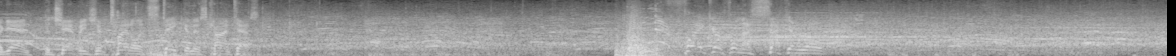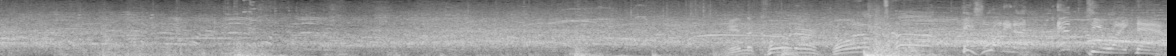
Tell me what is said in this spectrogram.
Again, the championship title at stake in this contest. Neck breaker from the second rope. In the corner. Going up top. He's running on empty right now.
